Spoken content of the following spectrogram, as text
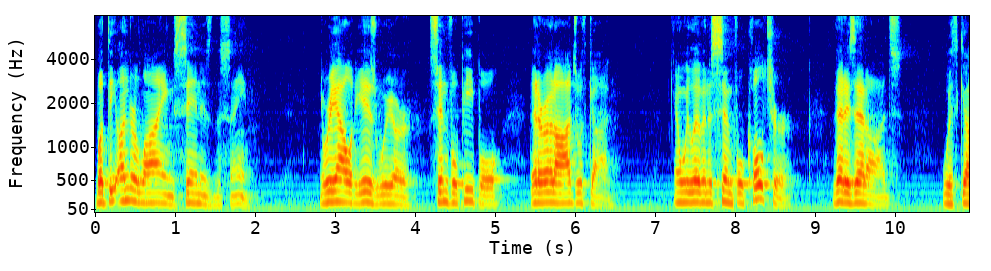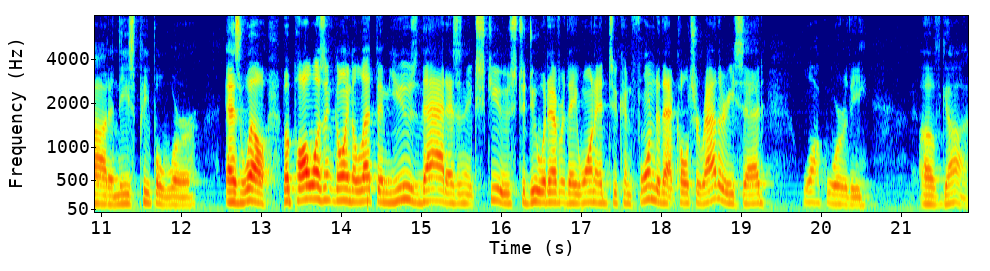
but the underlying sin is the same. The reality is, we are sinful people that are at odds with God, and we live in a sinful culture that is at odds with God, and these people were as well. But Paul wasn't going to let them use that as an excuse to do whatever they wanted to conform to that culture. Rather, he said, walk worthy of God.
